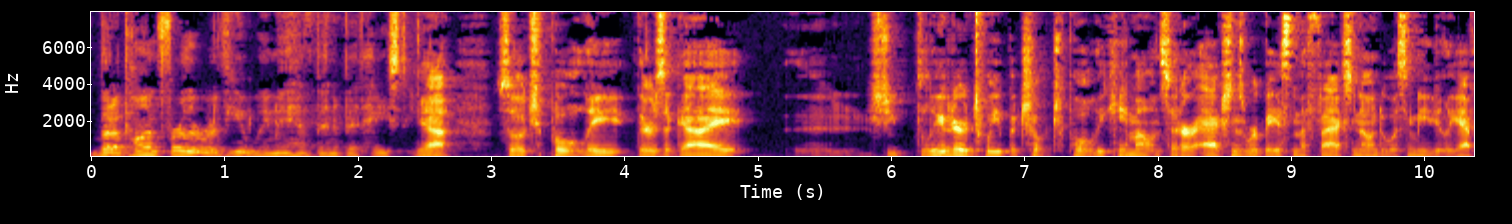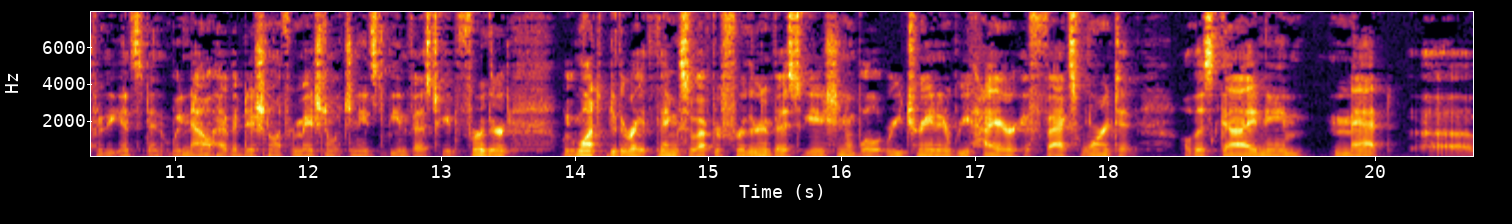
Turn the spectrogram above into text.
But upon further review, we may have been a bit hasty. Yeah. So Chipotle, there's a guy. uh, She deleted her tweet, but Chip- Chipotle came out and said our actions were based on the facts known to us immediately after the incident. We now have additional information which needs to be investigated further. We want to do the right thing, so after further investigation, we'll retrain and rehire if facts warrant it. Well, this guy named Matt uh,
